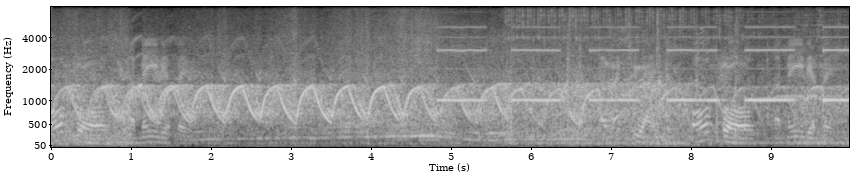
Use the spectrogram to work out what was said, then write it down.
all floors immediately. Evacuate all floors immediately.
